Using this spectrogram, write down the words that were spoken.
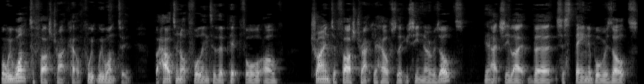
Well, we want to fast track health. We we want to, but how to not fall into the pitfall of trying to fast track your health so that you see no results. Yeah. Actually, like the sustainable results.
